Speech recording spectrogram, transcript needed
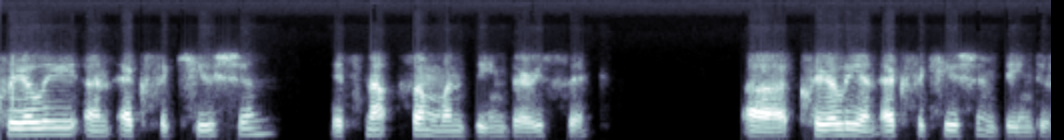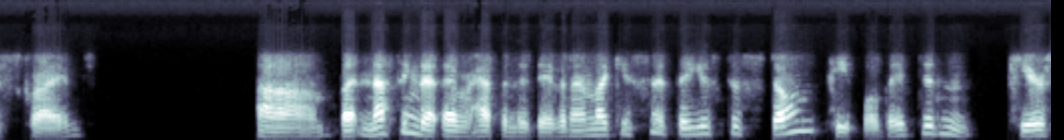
clearly an execution. It's not someone being very sick. Uh, clearly an execution being described. Um, but nothing that ever happened to David. And like you said, they used to stone people. They didn't pierce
